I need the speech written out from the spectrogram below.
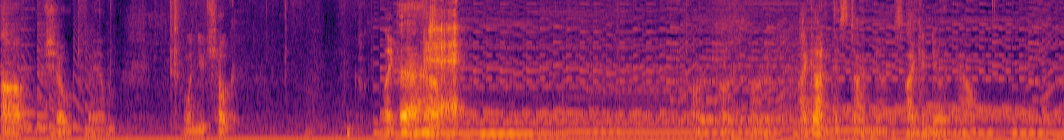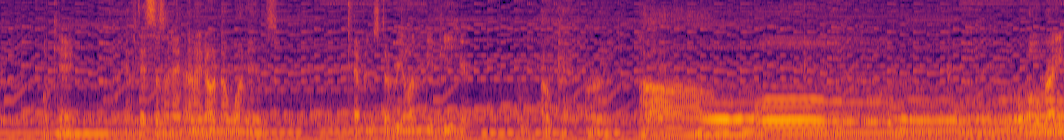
Uh, choked, fam. When you choke. Like. Alright, alright, alright. I got it this time, guys. I can do it now. Okay. If this isn't it, then I don't know what is. Kevin's the real MVP here. Okay, alright. Oh. Alright.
